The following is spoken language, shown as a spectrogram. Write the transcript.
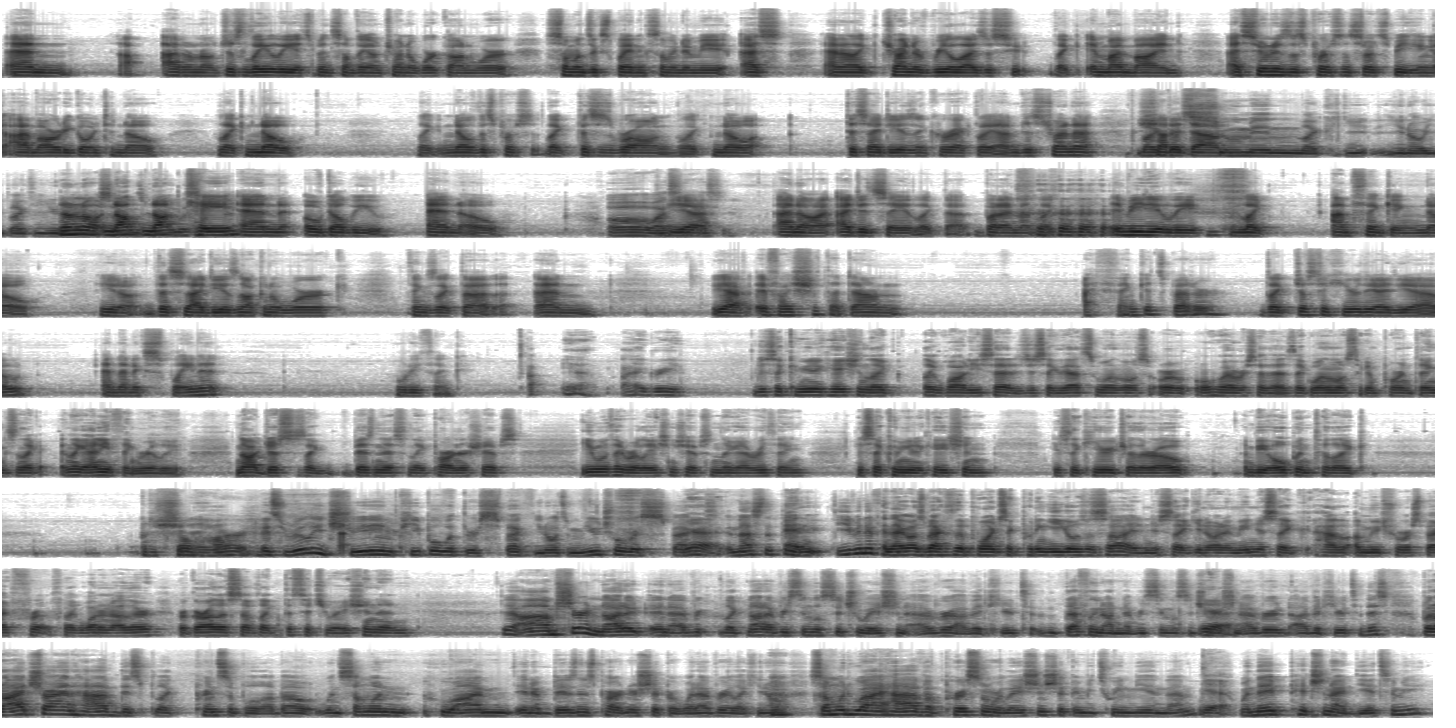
And I, I don't know, just lately it's been something I'm trying to work on where someone's explaining something to me as and I like trying to realize as soo- like in my mind as soon as this person starts speaking, I'm already going to know like no. Like no this person like this is wrong. Like no this idea is incorrect. Like I'm just trying to like shut it down. assuming like you, you know like you No, no, no, not not K. N O W N O. oh i see, I see. I know, I, I did say it like that, but I meant like immediately, like I'm thinking no, you know, this idea is not going to work, things like that, and yeah, if I shut that down, I think it's better, like just to hear the idea out, and then explain it. What do you think? Uh, yeah, I agree. Just like communication, like like Wadi said, it's just like that's one of the most, or, or whoever said that, is like one of the most like important things, and like and like anything really, not just as, like business and like partnerships, even with like relationships and like everything, just like communication, just like hear each other out and be open to like But it's so hard. it's really treating people with respect you know it's a mutual respect Yeah. and that's the thing And- even if And that goes back to the point, just like putting egos aside and just like you know what I mean, just like have a mutual respect for for like one another, regardless of like the situation. And Yeah, I'm sure not in every like not every single situation ever I've adhered to definitely not in every single situation ever I've adhered to this. But I try and have this like principle about when someone who I'm in a business partnership or whatever, like you know, someone who I have a personal relationship in between me and them. Yeah. When they pitch an idea to me,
